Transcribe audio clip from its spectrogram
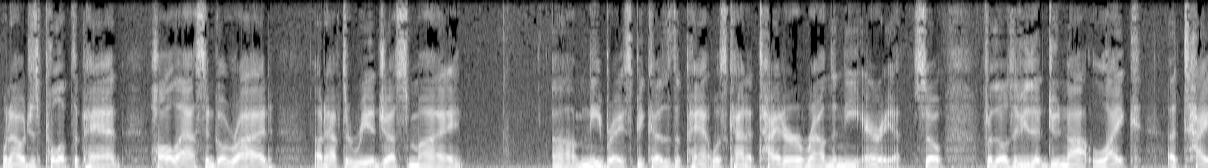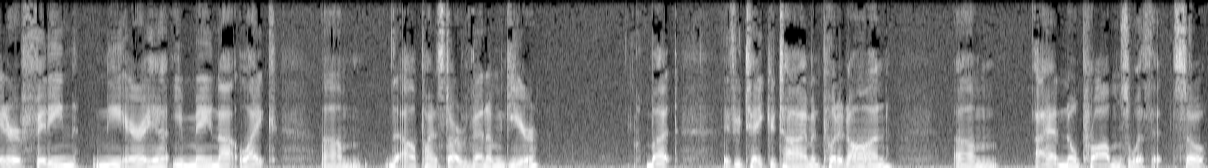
when I would just pull up the pant, haul ass, and go ride, I would have to readjust my um, knee brace because the pant was kind of tighter around the knee area. So, for those of you that do not like a tighter fitting knee area, you may not like um, the Alpine Star Venom gear. But if you take your time and put it on, um, I had no problems with it. So,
